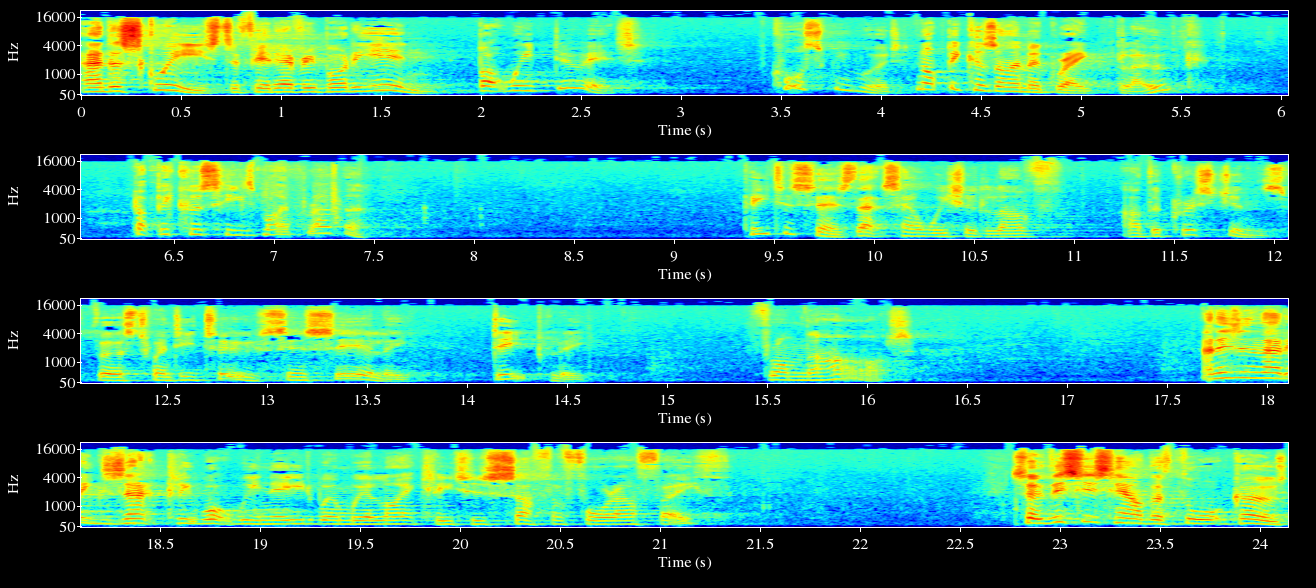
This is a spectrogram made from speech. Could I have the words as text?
and a squeeze to fit everybody in, but we'd do it. Of course we would. Not because I'm a great bloke, but because he's my brother. Peter says that's how we should love other Christians. Verse 22 sincerely, deeply, from the heart. And isn't that exactly what we need when we're likely to suffer for our faith? So, this is how the thought goes.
